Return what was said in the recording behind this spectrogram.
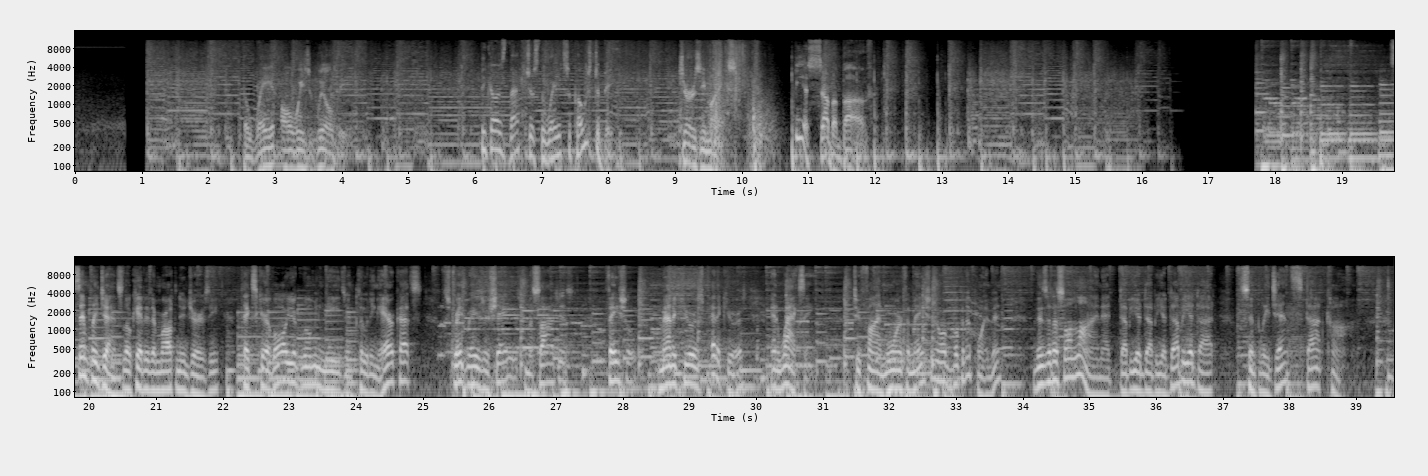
the way it always will be. Because that's just the way it's supposed to be. Jersey Mike's. Be a sub above. Simply Gents, located in Marlton, New Jersey, takes care of all your grooming needs, including haircuts, straight razor shaves, massages, facials, manicures, pedicures, and waxing. To find more information or book an appointment, visit us online at www.simplygents.com.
